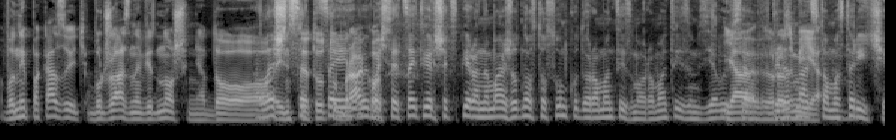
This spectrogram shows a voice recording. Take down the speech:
вони показують буржуазне відношення до Але ж це- інституту цей, браку. Вибачте, цей твір Шекспіра не має жодного стосунку до романтизму. Романтизм з'явився Я в розумію. 19 сторіччі.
